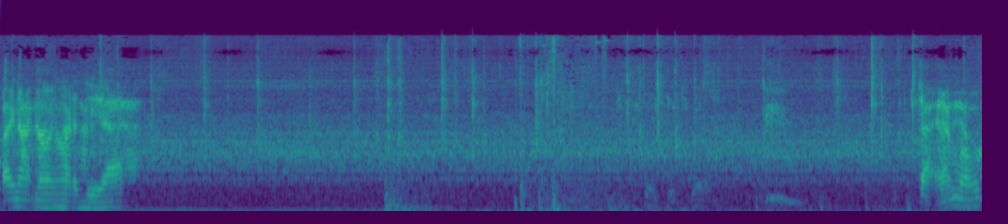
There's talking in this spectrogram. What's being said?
By not knowing how to do that. That emerald.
